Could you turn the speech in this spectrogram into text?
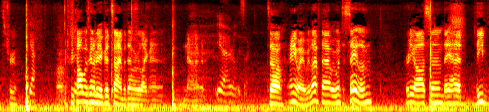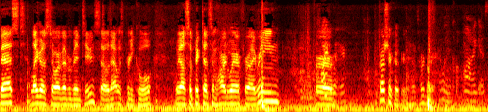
It's true. Yeah. Which we thought was going to be a good sign, but then we were like, eh, no, not really. yeah, it really sucked. So anyway, we left that. We went to Salem. Pretty awesome. They had the best Lego store I've ever been to, so that was pretty cool. We also picked up some hardware for Irene for Hardware. pressure cooker. That's hardware. I wouldn't call. Oh, I guess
